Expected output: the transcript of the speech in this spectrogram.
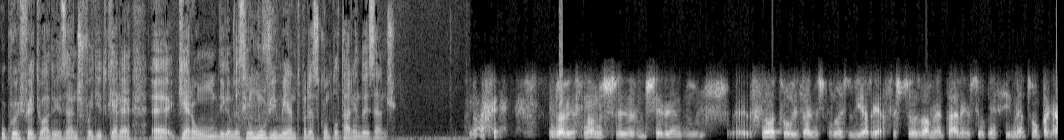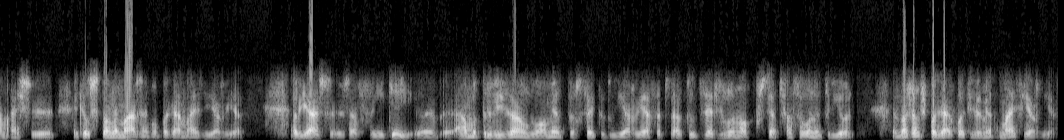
o que foi feito há dois anos foi dito que era, uh, que era um, digamos assim, um movimento para se completar em dois anos. Não, vamos ver, se não nos mexerem nos, se não atualizarem os escalões do IRS, as pessoas aumentarem o seu vencimento vão pagar mais. Aqueles que estão na margem vão pagar mais IRS. Aliás, já referi aqui, eh, há uma previsão de um aumento da receita do IRS, apesar de tudo, 0,9% face ao ano anterior. Nós vamos pagar relativamente mais IRS.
